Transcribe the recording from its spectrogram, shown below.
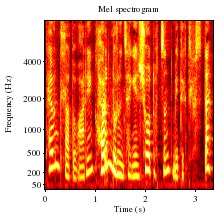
57 дугаарын 24 цагийн шууд утсанд мэдэгдэх ёстой.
